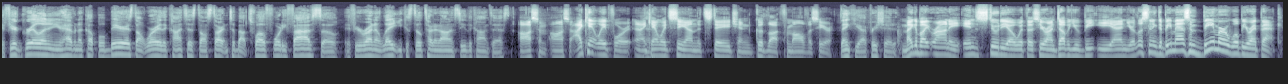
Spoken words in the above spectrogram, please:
If you're grilling and you're having a couple of beers, don't worry. The contest don't start until about twelve forty-five. So if you're running late, you can still turn it on and see the contest. Awesome. Awesome. I can't wait for it. And I can't wait to see you on the stage. And good luck from all of us here. Thank you, I appreciate it. Megabyte Ronnie in studio with us here on WBEN. You're listening to Beamaz and Beamer. We'll be right back.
